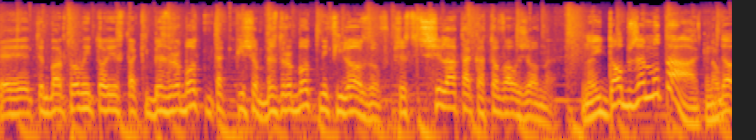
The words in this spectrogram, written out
Y, ten Bartłomiej to jest taki bezrobotny, tak piszą, bezrobotny filozof. Przez 3 lata katował żonę. No i dobrze mu tak. No, Do,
